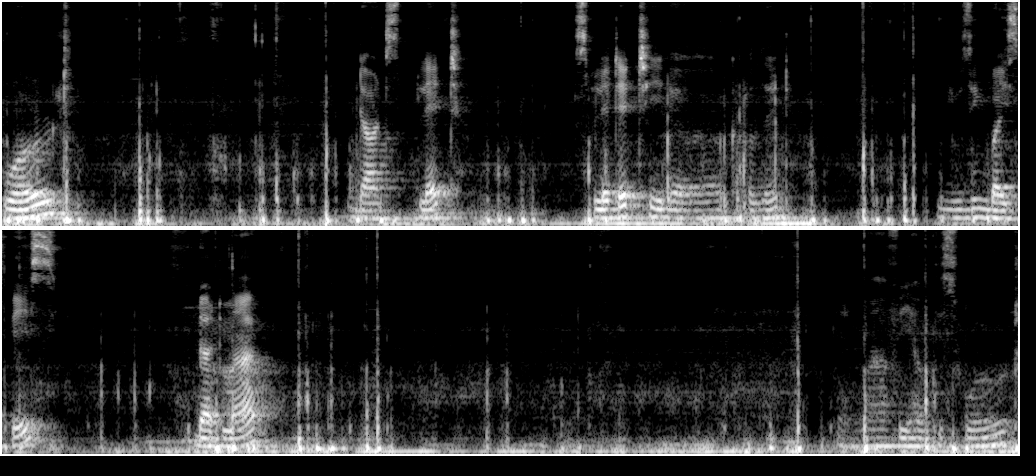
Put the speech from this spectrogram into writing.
world dot split split it uh, composite using by space dot map and map we have this word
